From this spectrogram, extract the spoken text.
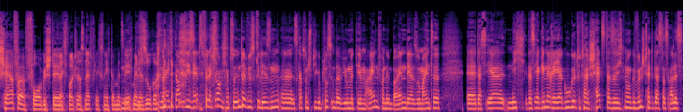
schärfer vorgestellt. Vielleicht wollte das Netflix nicht, damit sie Nee, nicht mehr in der ich, Suche. Na, ich glaube, sie selbst vielleicht auch. Ich habe so Interviews gelesen. Äh, es gab so ein Spiegel Plus Interview mit dem einen von den beiden, der so meinte, äh, dass er nicht, dass er generell ja Google total schätzt, dass er sich nur gewünscht hätte, dass das alles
